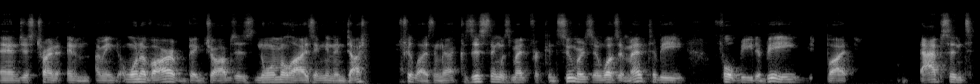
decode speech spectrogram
and just trying to, and I mean, one of our big jobs is normalizing and industrializing that because this thing was meant for consumers and wasn't meant to be full B2B, but absent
